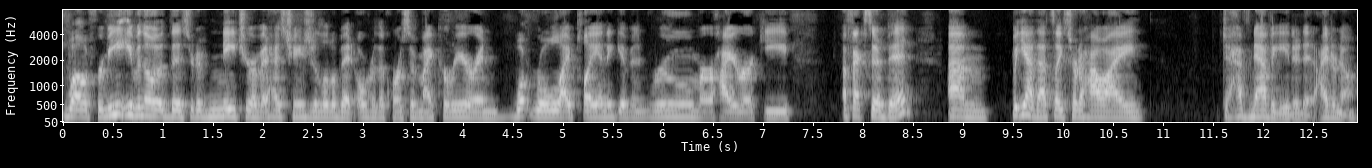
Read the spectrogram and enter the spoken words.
well for me, even though the sort of nature of it has changed a little bit over the course of my career and what role I play in a given room or hierarchy affects it a bit. Um, but yeah, that's like sort of how I have navigated it. I don't know.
